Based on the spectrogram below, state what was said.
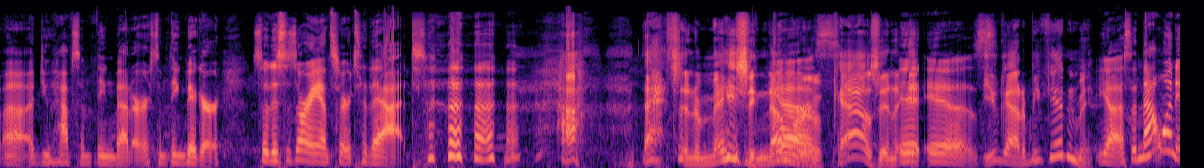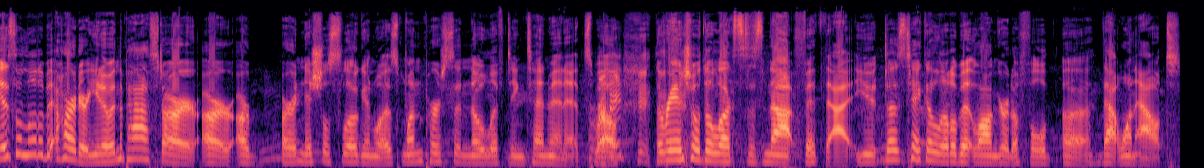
Uh, do you have something better, something bigger? So, this is our answer to that. Ha! That's an amazing number Yes. of cows, and it is. You got to be kidding me. Yes, and that one is a little bit harder. You know, in the past, our our our, our initial slogan was "one person, no lifting, ten minutes." Well, Right. the Rancho Deluxe does not fit that. You, it does take a little bit longer to fold uh, that one out.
